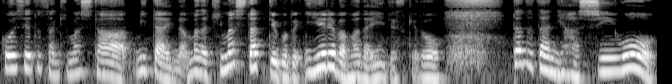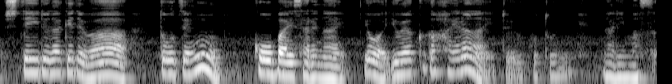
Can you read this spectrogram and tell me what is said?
こういう生徒さん来ましたみたいなまだ来ましたっていうことを言えればまだいいですけどただ単に発信をしているだけでは当然購買されない要は予約が入らないということになります。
